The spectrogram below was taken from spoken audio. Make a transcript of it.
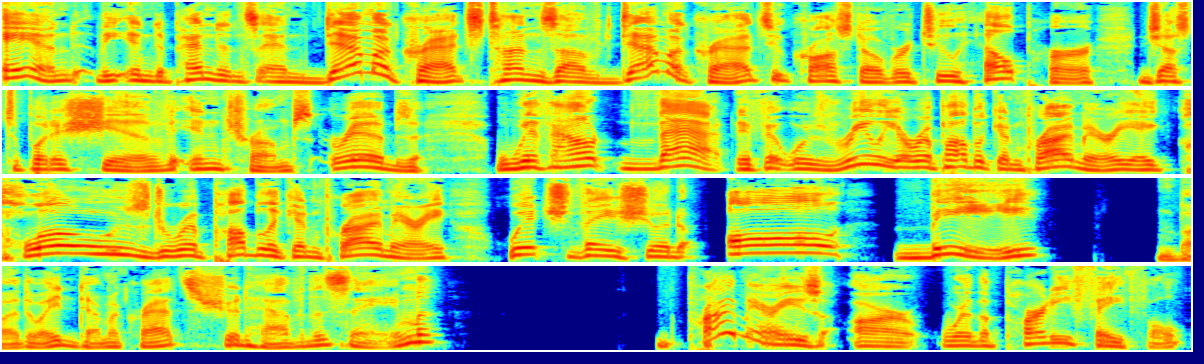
and the independents and Democrats, tons of Democrats who crossed over to help her just to put a shiv in Trump's ribs. Without that, if it was really a Republican primary, a closed Republican primary, which they should all B, by the way, Democrats should have the same. Primaries are where the party faithful,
